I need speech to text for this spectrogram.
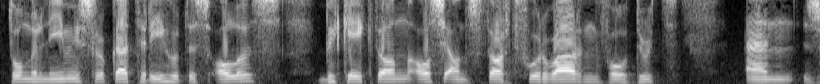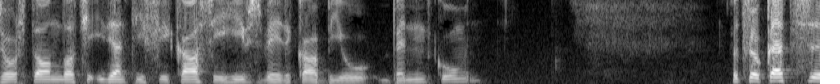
Het ondernemingsloket regelt dus alles. Bekijk dan als je aan de startvoorwaarden voldoet en zorg dan dat je identificatiegegevens bij de KBO binnenkomen. Het loket uh,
